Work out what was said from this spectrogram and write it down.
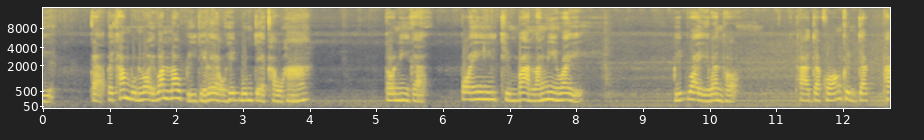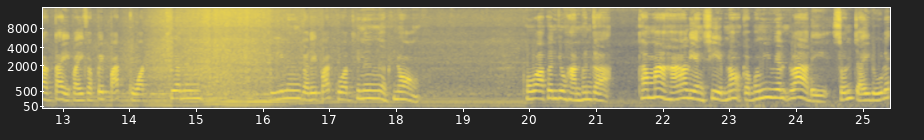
นี่ก็ไปทำบุญร้อยวันเล่าปีที่แล้วเฮ็ดบุญแจกเขาหา ตอนนี้ก็ปล่อยถิ่มบ้านหลังนี้ไว้ ปิดไว้วันเถาะถ้าจะของขึ้นจากภาคใต้ไปก็ไปปัดกวดเที่ยหนึงปีหนึงก็ได้ปัดกวดที่หนึงอะพี่น้อง เพราะว่าเพิ่นอยู่หันเพิ่นก็ถ้ามาหาเลี้ยงชีพเนาะก็บ่มีเวลาได้สนใจดูแล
